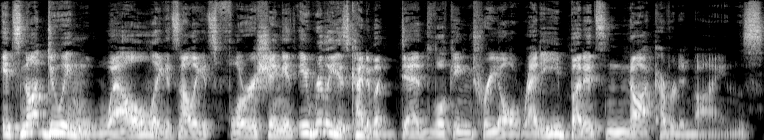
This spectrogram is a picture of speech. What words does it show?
it's not doing well, like it's not like it's flourishing. It, it really is kind of a dead looking tree already, but it's not covered in vines.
